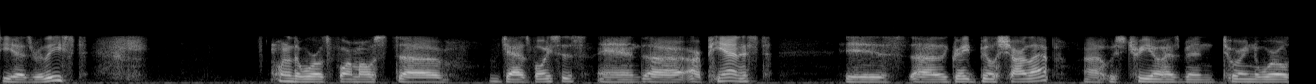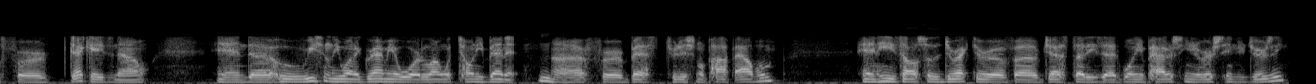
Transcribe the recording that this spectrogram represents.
she has released. One of the world's foremost uh, jazz voices, and uh, our pianist is uh, the great Bill Charlap, uh, whose trio has been touring the world for decades now, and uh, who recently won a Grammy Award along with Tony Bennett mm. uh, for Best Traditional Pop Album. And he's also the director of uh, jazz studies at William Paterson University in New Jersey.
